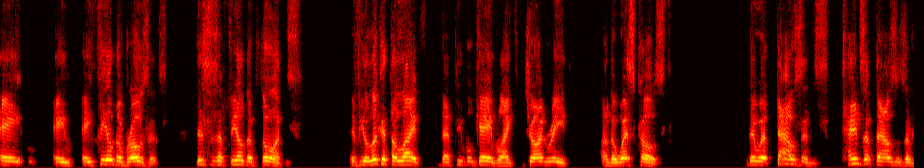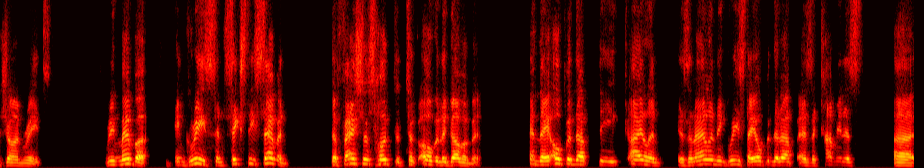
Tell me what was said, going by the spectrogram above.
a, a, a field of roses. This is a field of thorns. If you look at the life that people gave, like John Reed, on the West Coast. There were thousands, tens of thousands of John Reeds. Remember, in Greece in 67, the fascist junta took over the government and they opened up the island. Is an island in Greece. They opened it up as a communist uh,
